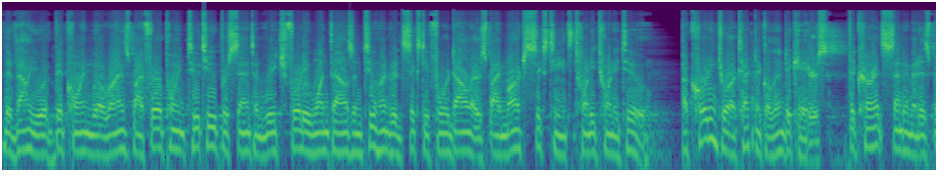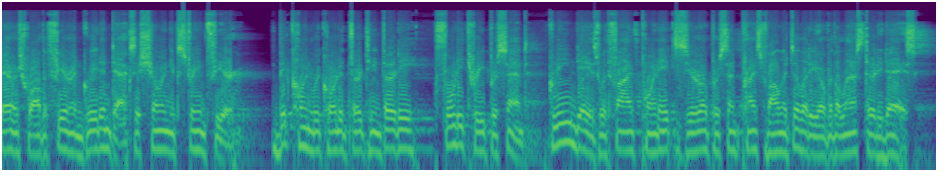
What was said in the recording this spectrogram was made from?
the value of Bitcoin will rise by 4.22% and reach $41,264 by March 16, 2022. According to our technical indicators, the current sentiment is bearish while the fear and greed index is showing extreme fear. Bitcoin recorded 1330, 43%, green days with 5.80% price volatility over the last 30 days.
